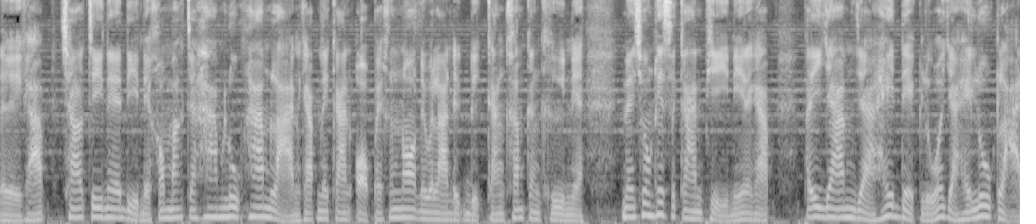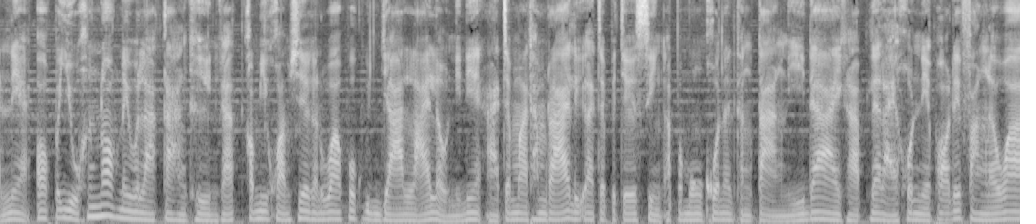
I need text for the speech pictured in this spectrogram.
เลยครับ ชาวจีนในอดีตเนี่ยเขามักจะห้ามลูกห้ามหลานครับในการออกไปข้างนอกในเวลาดึก ๆ กลางค่ำกลางคืนเนี่ยในช่วงเทศกาลผีนี้นะครับ พยายามอย่าให้เด็กหรือว่าอย่าให้ลูกหลานเนี่ยออกไปอยู่ข้างนอกในเวลากลางคืนครับเขามีความเชื่อกันว่าพวกวิญญาณร้ายเหล่านี้เนี่ยอาจจะมาทำร้ายหรืออาจจะไปเจอสิ่งอัปมงคลอะไรต่างๆ นี้ได้ครับหลายๆคนเนี่ยพอได้ฟังแล้วว่า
